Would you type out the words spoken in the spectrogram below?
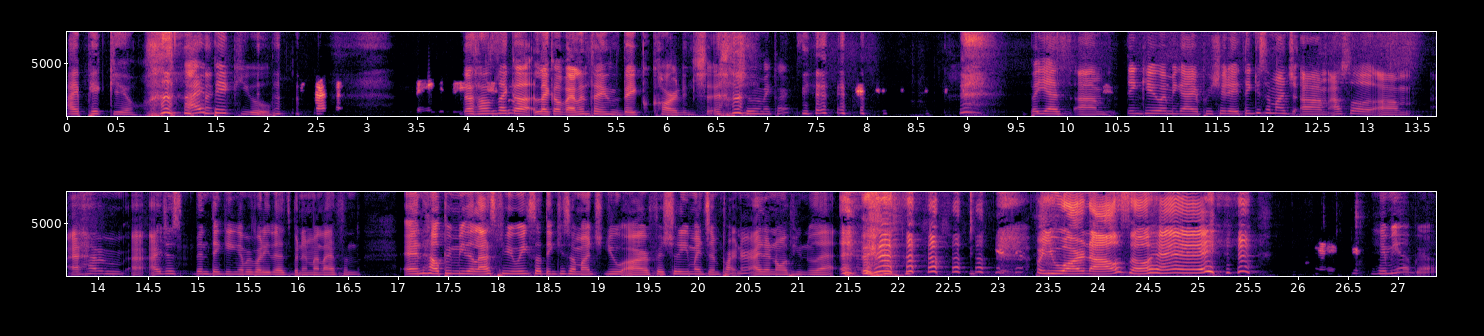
I pick you. I pick you. Thank you. Thank That sounds like a like a Valentine's Day card and shit. Should we make cards? but yes, um, thank you, amiga. I appreciate it. Thank you so much. Um, also, um, I haven't. I, I just been thanking everybody that's been in my life and and helping me the last few weeks. So thank you so much. You are officially my gym partner. I don't know if you knew that, but you are now. So hey, hit me up, girl.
